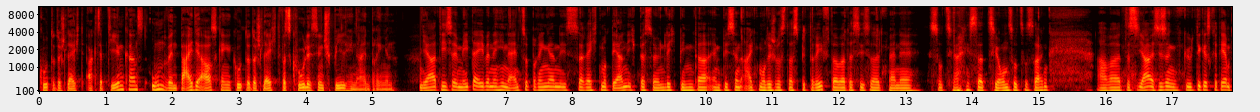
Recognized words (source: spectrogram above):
gut oder schlecht akzeptieren kannst und wenn beide Ausgänge gut oder schlecht was Cooles ins Spiel hineinbringen. Ja, diese Metaebene hineinzubringen ist recht modern. Ich persönlich bin da ein bisschen altmodisch, was das betrifft, aber das ist halt meine Sozialisation sozusagen. Aber das, ja, es ist ein gültiges Kriterium.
